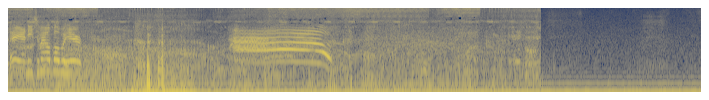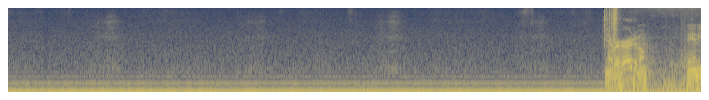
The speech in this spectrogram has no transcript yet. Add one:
hey, I need some help over here. Ow! Never heard of them. They any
